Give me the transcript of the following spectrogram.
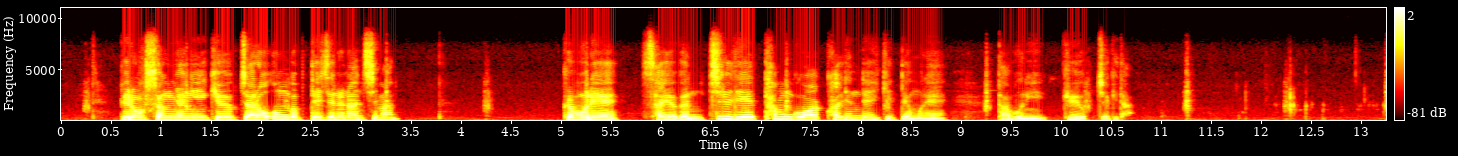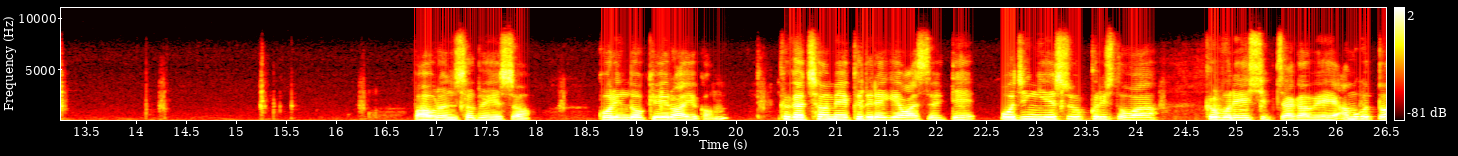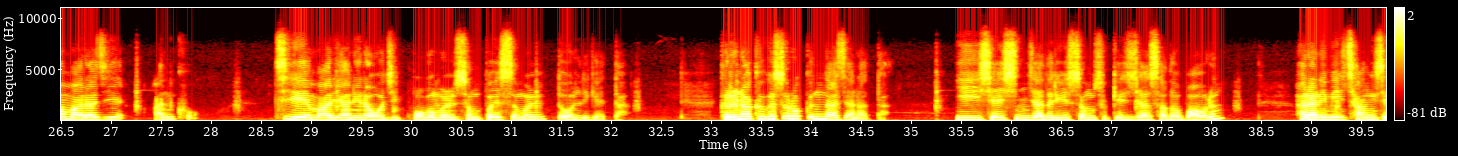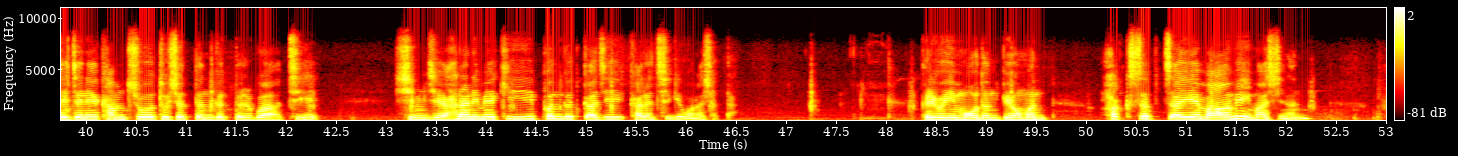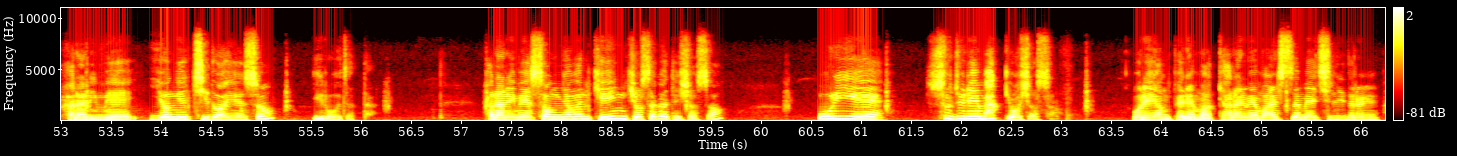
비록 성령이 교육자로 언급되지는 않지만 그분의 사역은 진리의 탐구와 관련되어 있기 때문에 다분히 교육적이다. 바울은 서두에서 고린도 교회로 하여금 그가 처음에 그들에게 왔을 때 오직 예수 그리스도와 그분의 십자가 외에 아무것도 말하지 않고 지혜의 말이 아니라 오직 복음을 선포했음을 떠올리게 했다. 그러나 그것으로 끝나지 않았다. 이 세 신자들이 성숙해지자 사도 바울은 하나님이 창세 전에 감추어 두셨던 것들과 지혜, 심지어 하나님의 깊은 것까지 가르치기 원하셨다. 그리고 이 모든 배움은 학습자의 마음에 임하시는 하나님의 영의 지도하에서 이루어졌다. 하나님의 성령은 개인 교사가 되셔서 우리의 수준에 맞게 오셔서 우리의 형편에 맞게 하나님의 말씀의 진리들을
